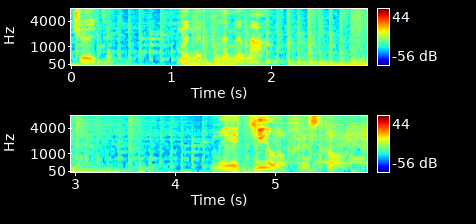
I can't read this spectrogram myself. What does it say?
Чуєте? Ми не племена. Ми є тіло Христове.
